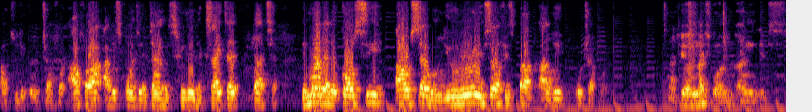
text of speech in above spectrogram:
uh, to the Old Trafford. Alpha at this point in time is feeling excited that the man that they call CR7, the Aurora himself, is back at the Old Trafford. Actually, a nice one, and it's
